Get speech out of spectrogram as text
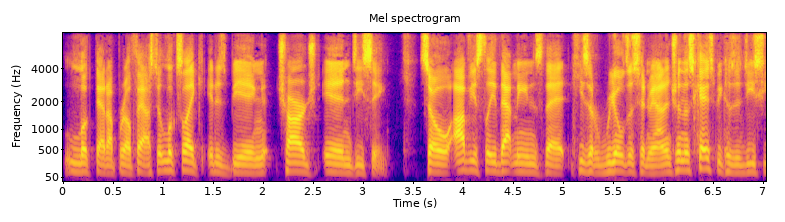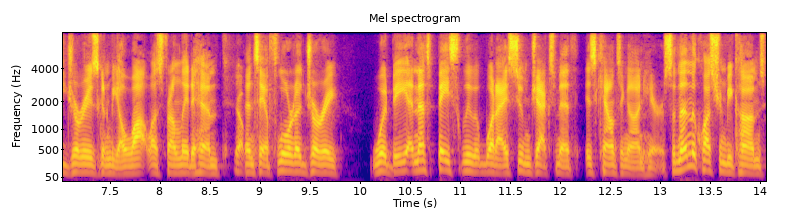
look that up real fast. It looks like it is being charged in D.C. So obviously that means that he's at a real disadvantage in this case because a D.C. jury is going to be a lot less friendly to him Yep. than say a Florida jury would be, and that's basically what I assume Jack Smith is counting on here. So then the question becomes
